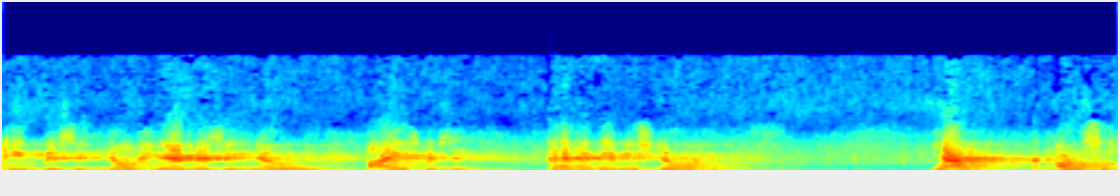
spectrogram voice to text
teeth missing, no hair missing, no eyes missing. Perfectly restored. Young and wholesome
